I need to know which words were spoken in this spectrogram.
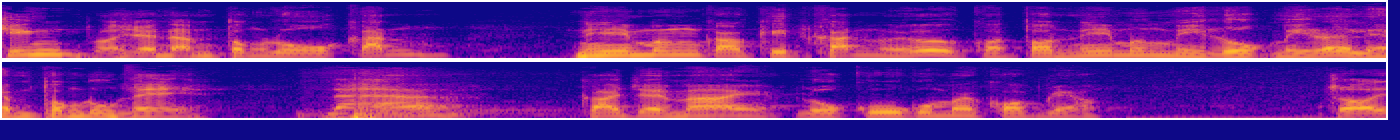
จริง เพราะฉะนั้นต้องรู้กัน นี่มึงก็คิดกันเออก็ตอนนี้มึงมีลูกมีไรแหลมต้องดูแลนะเข้าใจไหมลูกกูกูไม่ครบแล้วซอย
